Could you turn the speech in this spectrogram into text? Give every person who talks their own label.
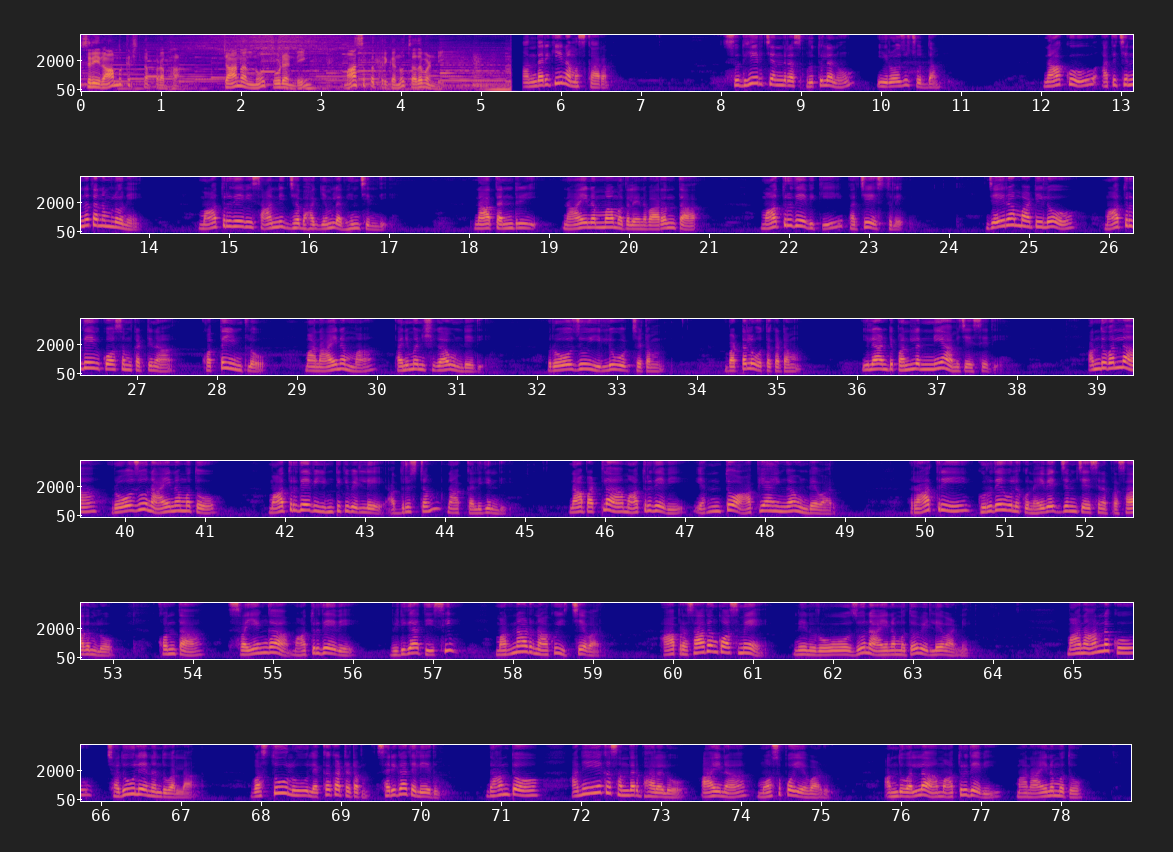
Speaker 1: శ్రీ రామకృష్ణ ప్రభ ఛానల్ను చూడండి మాసపత్రికను చదవండి.
Speaker 2: అందరికీ నమస్కారం. సుధీర్ చంద్ర స్మృతులను ఈరోజు చూద్దాం. నాకు అతి చిన్నతనంలోనే మాతృదేవి సాన్నిధ్య భాగ్యం లభించింది. నా తండ్రి నాయనమ్మ మొదలైన వారంతా మాతృదేవికి పరిచయస్తులే. జయరాంబాటిలో మాతృదేవి కోసం కట్టిన కొత్త ఇంట్లో మా నాయనమ్మ పని మనిషిగా ఉండేది. రోజు ఇల్లు ఊడ్చటం బట్టలు ఉతకటం ఇలాంటి పనులన్నీ ఆమె చేసేది. అందువల్ల రోజూ నాయనమ్మతో మాతృదేవి ఇంటికి వెళ్ళే అదృష్టం నాకు కలిగింది. నా పట్ల మాతృదేవి ఎంతో ఆప్యాయంగా ఉండేవారు. రాత్రి గురుదేవులకు నైవేద్యం చేసిన ప్రసాదంలో కొంత స్వయంగా మాతృదేవి విడిగా తీసి మర్నాడు నాకు ఇచ్చేవారు. ఆ ప్రసాదం కోసమే నేను రోజు నాయనమ్మతో వెళ్ళేవాణ్ణి. మా నాన్నకు చదువు లేనందువల్ల వస్తువులు లెక్క కట్టడం సరిగా తెలియదు. దాంతో అనేక సందర్భాలలో ఆయన మోసపోయేవాడు. అందువల్ల మాతృదేవి మా నాయనమ్మతో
